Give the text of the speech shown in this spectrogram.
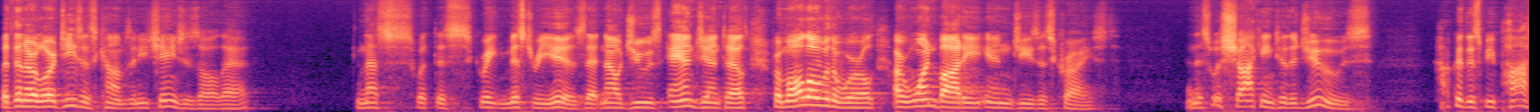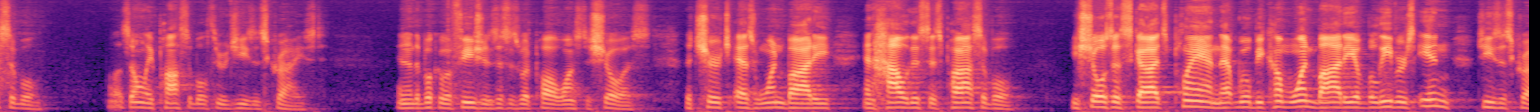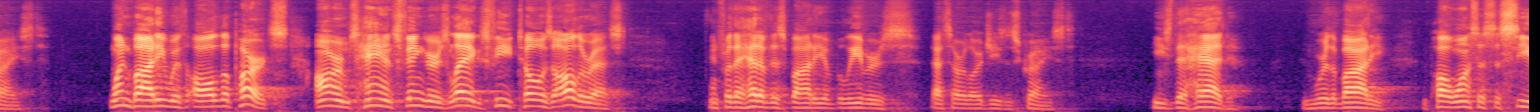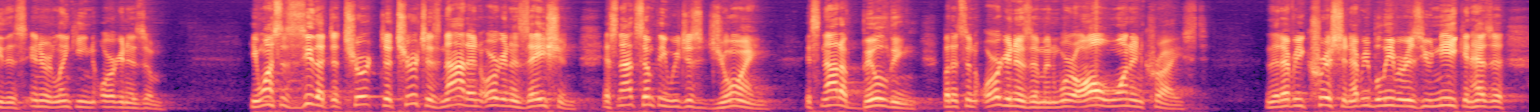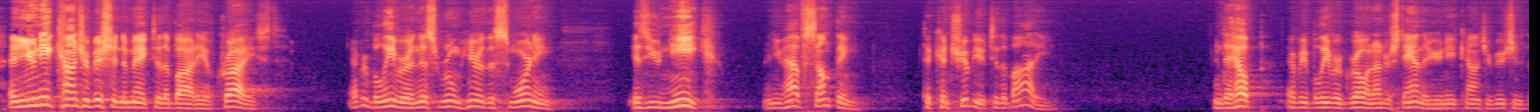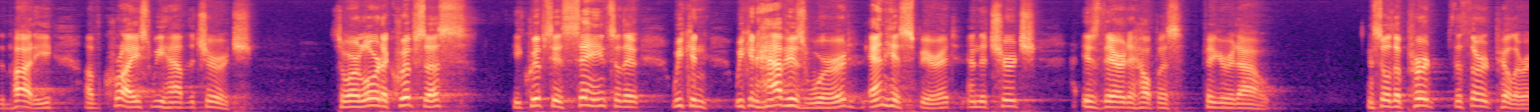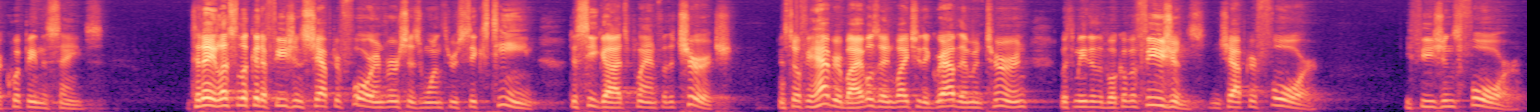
But then our Lord Jesus comes and he changes all that. And that's what this great mystery is that now Jews and Gentiles from all over the world are one body in Jesus Christ. And this was shocking to the Jews. How could this be possible? Well, it's only possible through Jesus Christ. And in the book of Ephesians, this is what Paul wants to show us the church as one body and how this is possible. He shows us God's plan that will become one body of believers in Jesus Christ. One body with all the parts arms, hands, fingers, legs, feet, toes, all the rest. And for the head of this body of believers, that's our Lord Jesus Christ. He's the head, and we're the body. And Paul wants us to see this interlinking organism. He wants us to see that the church, the church is not an organization, it's not something we just join. It's not a building, but it's an organism, and we're all one in Christ. And that every Christian, every believer is unique and has a, a unique contribution to make to the body of Christ. Every believer in this room here this morning is unique, and you have something to contribute to the body. And to help every believer grow and understand their unique contribution to the body of Christ, we have the church. So our Lord equips us, equips His saints so that we can, we can have His Word and His Spirit, and the church is there to help us figure it out. And so the, per, the third pillar, equipping the saints. Today, let's look at Ephesians chapter 4 and verses 1 through 16 to see God's plan for the church. And so if you have your Bibles, I invite you to grab them and turn with me to the book of Ephesians in chapter 4. Ephesians 4.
